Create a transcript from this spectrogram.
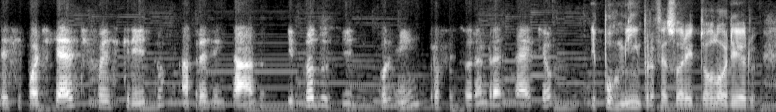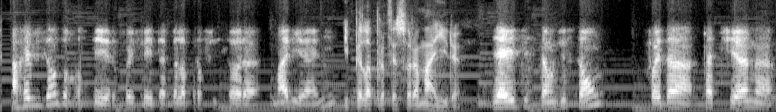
Esse podcast foi escrito, apresentado e produzido por mim, professor André Seckel. E por mim, professor Heitor Loureiro. A revisão do roteiro foi feita pela professora Mariane. E pela professora Maíra. E a edição de som foi da Tatiana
